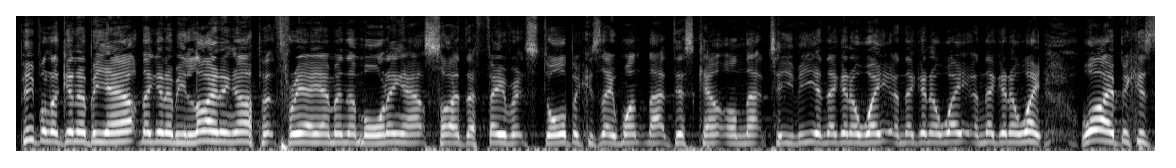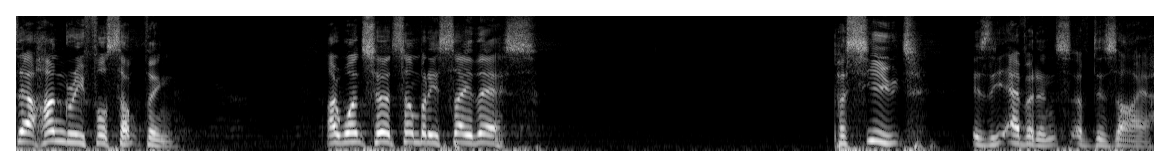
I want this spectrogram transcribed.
people are going to be out. They're going to be lining up at 3 a.m. in the morning outside their favorite store because they want that discount on that TV, and they're going to wait and they're going to wait and they're going to wait. Why? Because they're hungry for something. I once heard somebody say this: "Pursuit is the evidence of desire."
